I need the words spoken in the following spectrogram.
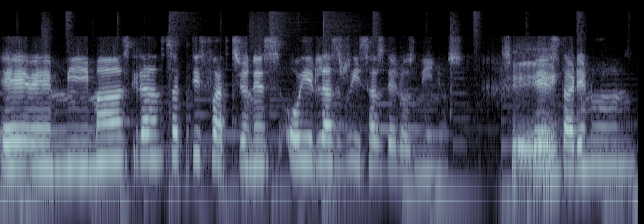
Eh, mi más gran satisfacción es oír las risas de los niños. Sí. estar en un,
